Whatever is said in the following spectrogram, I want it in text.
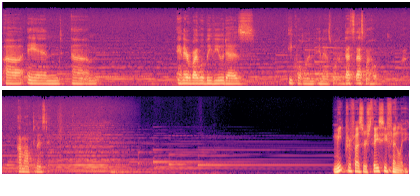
Uh, and um, and everybody will be viewed as equal and, and as one. That's that's my hope. I'm optimistic. Meet Professor Stacy Finley.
